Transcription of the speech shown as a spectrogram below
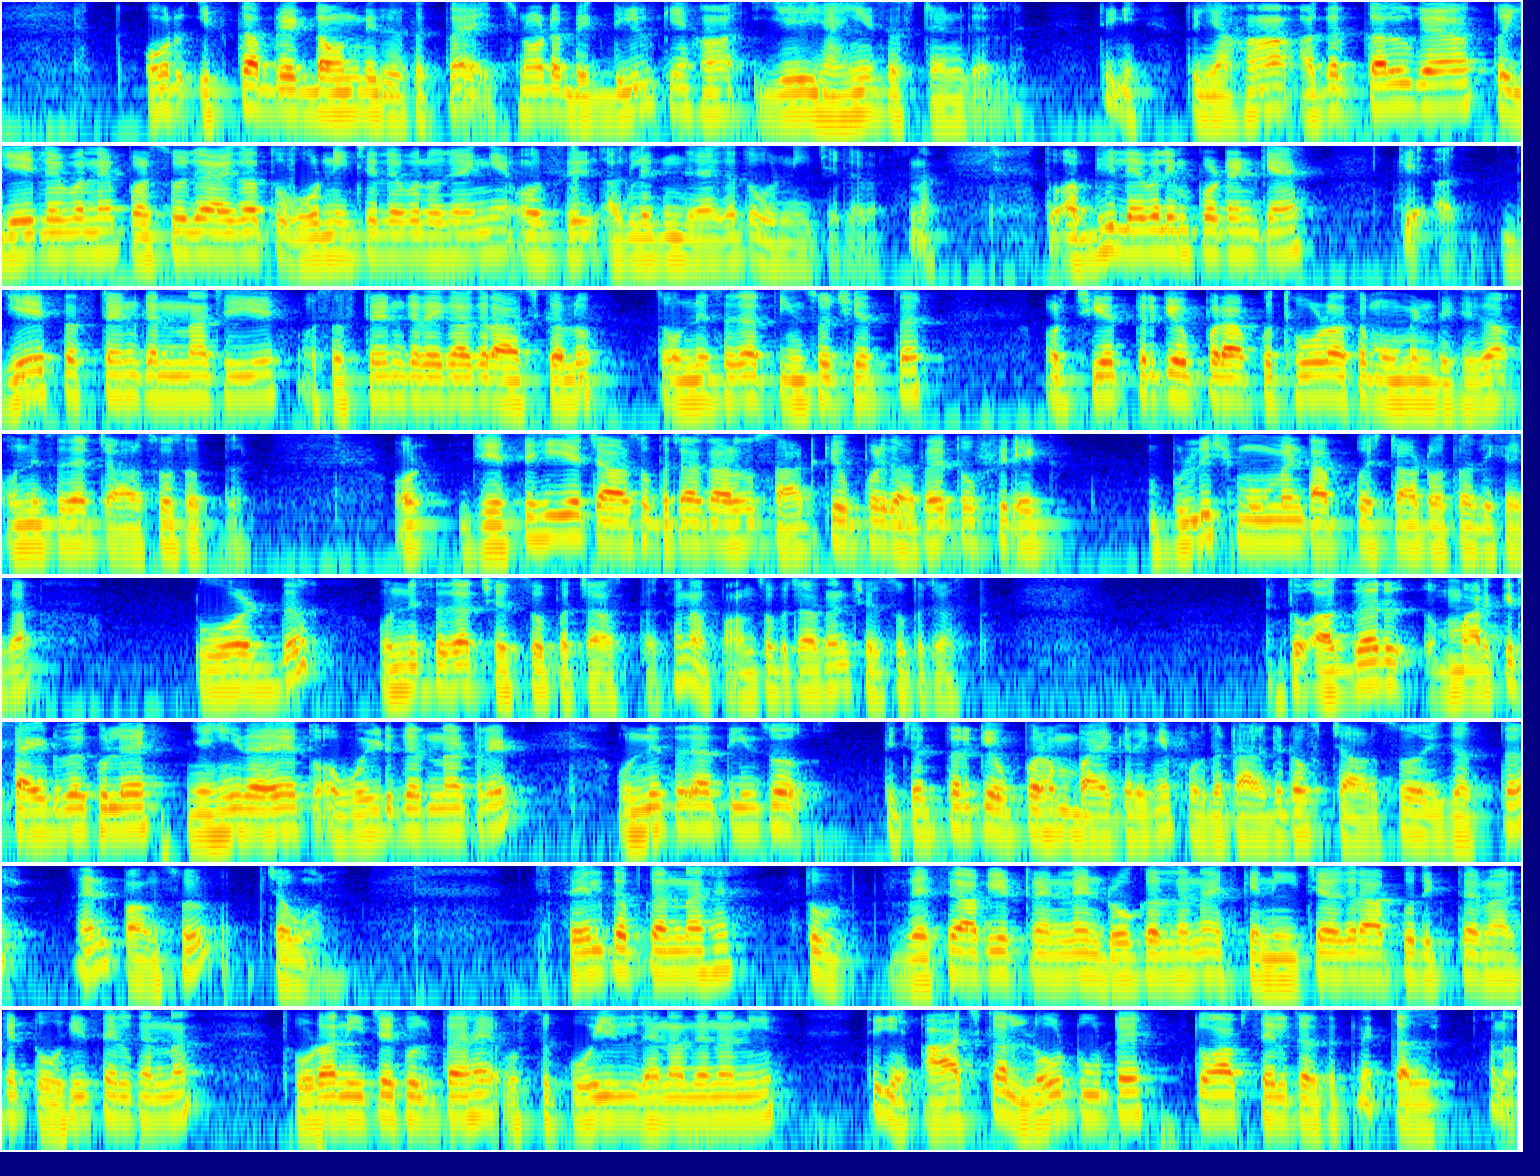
और इसका ब्रेक डाउन भी दे सकता है it's not a big deal कि हाँ ये यहीं सस्टेन कर ले, ठीक है? तो यहाँ अगर कल गया तो ये लेवल है, परसों जाएगा तो और नीचे लेवल हो जाएँगे और फिर अगले दिन जाएगा तो और नीचे लेवल है ना? तो अभी लेवल इंपॉर्टेंट क्या है कि ये सस्टेन करना चाहिए और सस्टेन करेगा अगर आज कल हो तो उन्नीस हज़ार तीन सौ छिहत्तर और छिहत्तर के ऊपर आपको थोड़ा सा मूवमेंट दिखेगा, उन्नीस हज़ार चार सौ सत्तर। और जैसे ही ये चार सौ पचास, चार सौ साठ के ऊपर जाता है तो फिर एक बुलिश मूवमेंट आपको स्टार्ट होता दिखेगा टुवर्ड द उन्नीस हज़ार छः सौ पचास तक, है ना? पाँच सौ पचास एंड छः सौ पचास तक। तो अगर मार्केट साइड वे खुले, यहीं रहे तो अवॉइड करना ट्रेड उन्नीस हज़ार तीन सौ पिचहत्तर के ऊपर हम बाय करेंगे फॉर द टारगेट ऑफ़ चार सौ इकहत्तर एंड पाँच सौ चौवन सेल कब करना है? तो वैसे आप ये ट्रेंड लाइन ड्रॉ कर लेना। इसके नीचे अगर आपको दिखता है मार्केट तो ही सेल करना। थोड़ा नीचे खुलता है, उससे कोई लेना देना नहीं है। ठीक है, आज का लो टूटे तो आप सेल कर सकते हैं कल, है ना?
